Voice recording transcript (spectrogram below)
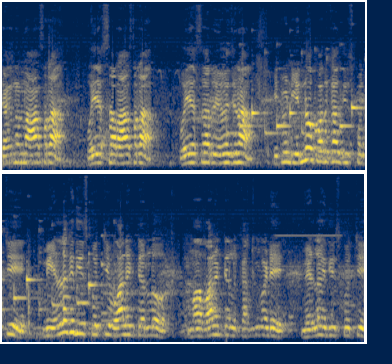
జగనన్న ఆసరా వైఎస్ఆర్ ఆసరా వైఎస్ఆర్ యోజన ఇటువంటి ఎన్నో పథకాలు తీసుకొచ్చి మీ ఇళ్ళకి తీసుకొచ్చి వాలంటీర్లు మా వాలంటీర్లు కష్టపడి మీ ఇళ్ళకి తీసుకొచ్చి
